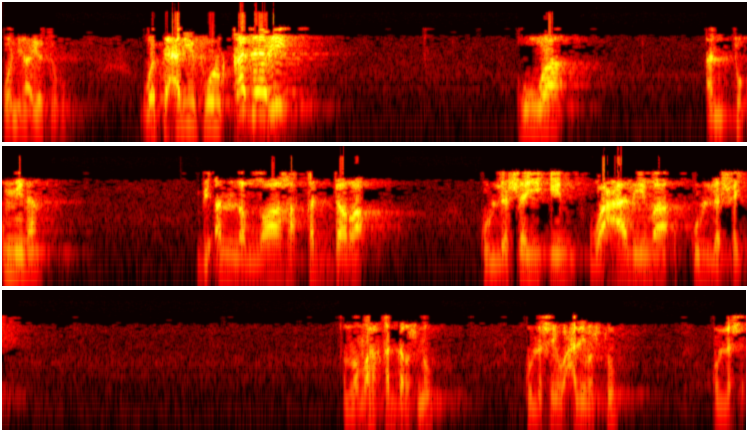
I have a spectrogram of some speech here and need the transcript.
ونهايته. وتعريف القدر هو أن تؤمن بأن الله قدر كل شيء وعلم كل شيء. أن الله قدر شنو؟ كل شيء وعلم شنو؟ كل شيء.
